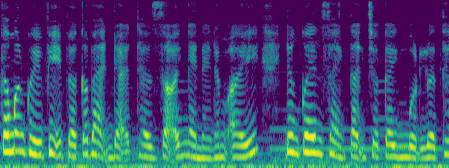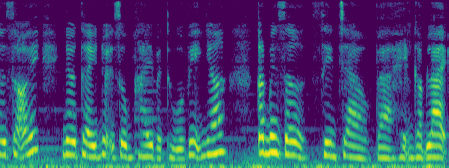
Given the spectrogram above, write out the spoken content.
Cảm ơn quý vị và các bạn đã theo dõi ngày này năm ấy. Đừng quên dành tặng cho kênh một lượt theo dõi nếu thấy nội dung hay và thú vị nhé. Còn bây giờ, xin chào và hẹn gặp lại!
